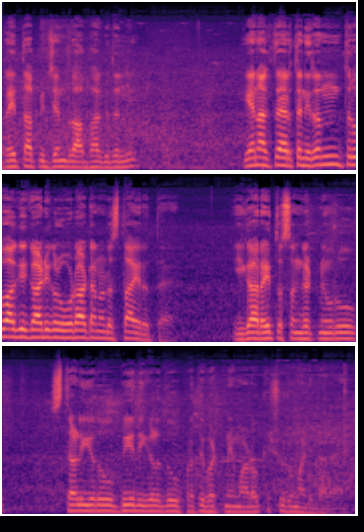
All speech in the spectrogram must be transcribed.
ರೈತಾಪಿ ಜನರು ಆ ಭಾಗದಲ್ಲಿ ಏನಾಗ್ತಾ ಇರುತ್ತೆ? ನಿರಂತರವಾಗಿ ಗಾಡಿಗಳು ಓಡಾಟ ನಡೆಸ್ತಾ ಇರುತ್ತೆ. ಈಗ ರೈತ ಸಂಘಟನೆಯವರು ಸ್ಥಳೀಯರು ಬೀದಿಗಿಳಿದು ಪ್ರತಿಭಟನೆ ಮಾಡೋಕೆ ಶುರು ಮಾಡಿದ್ದಾರೆ.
